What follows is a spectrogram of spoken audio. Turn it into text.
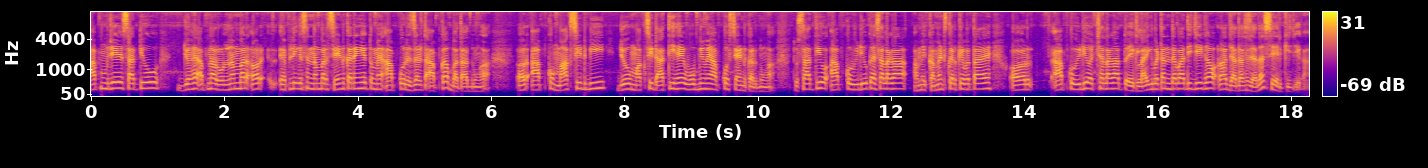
आप मुझे साथियों, जो है, अपना रोल नंबर और एप्लीकेशन नंबर सेंड करेंगे तो मैं आपको रिज़ल्ट आपका बता दूँगा। और आपको मार्कशीट भी, जो मार्कशीट आती है, वो भी मैं आपको सेंड कर दूँगा। तो साथियों, आपको वीडियो कैसा लगा, हमें कमेंट्स करके बताएँ। और आपको वीडियो अच्छा लगा तो एक लाइक बटन दबा दीजिएगा और ज़्यादा से ज़्यादा शेयर कीजिएगा।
